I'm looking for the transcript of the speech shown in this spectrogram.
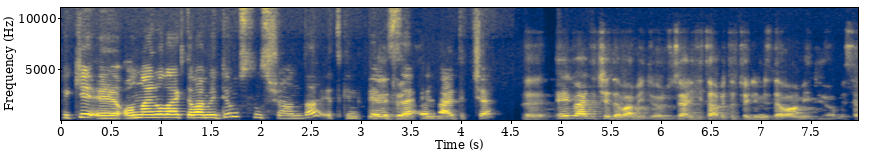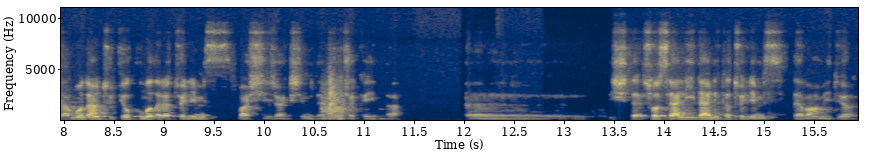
Peki e, online olarak devam ediyor musunuz şu anda etkinliklerinize Evet, el verdikçe? Ee, el verdikçe devam ediyoruz. Yani hitabet atölyemiz devam ediyor. Mesela Modern Türkiye Okumaları atölyemiz başlayacak şimdi Ocak ayında. Ee, işte sosyal liderlik atölyemiz devam ediyor.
